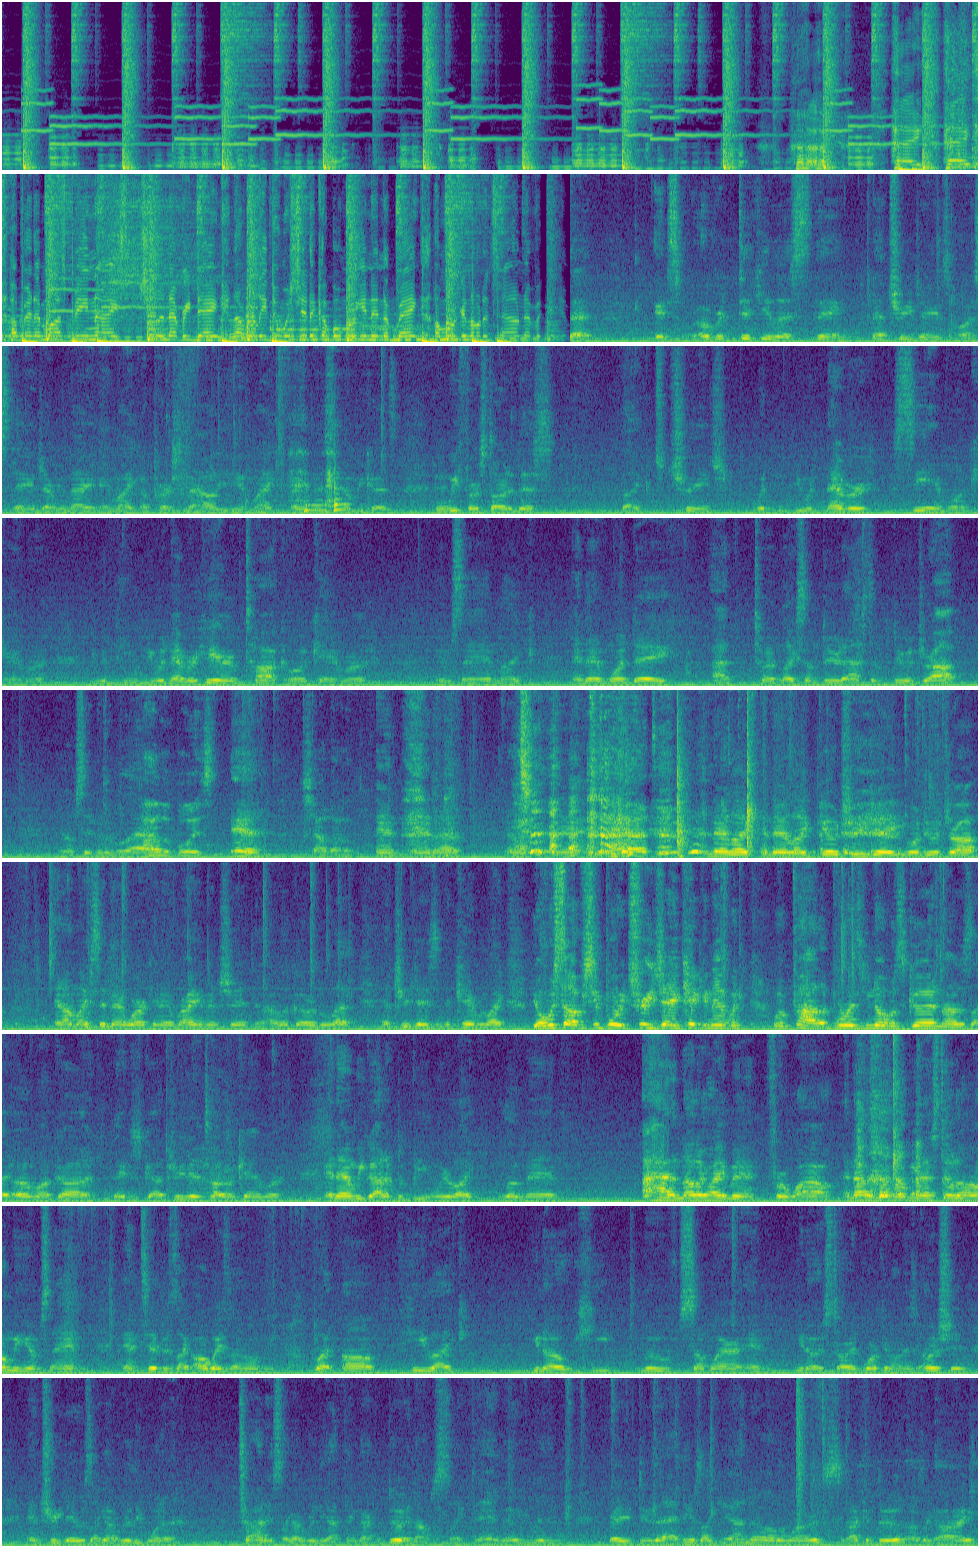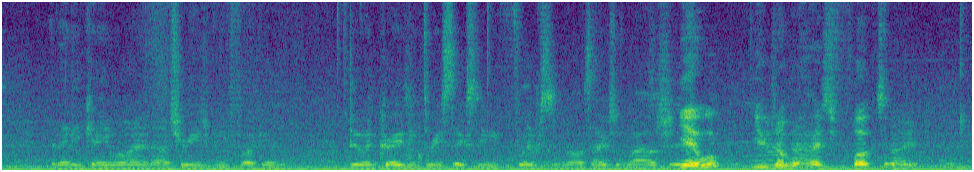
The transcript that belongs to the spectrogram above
hey, hey, I bet it must be nice. Chilling every day, not really doing shit, a couple million in the bank. I'm working all the time, never getting. That it's a ridiculous thing that Tree J is on stage every night and like a personality and like famous, you know, because when we first started this, like Tree would you would never see him on camera. You would he, you would never hear him talk on camera. You know what I'm saying? Like, and then one day I turned like some dude asked him to do a drop, and I'm sitting in the lab. All the boys. Yeah. Shout out. And and uh. And, and, they're, and they're like, and they're like, "Yo, Tree J, you want to do a drop?" And I'm like sitting there working and writing and shit. And I look over to the left, and Tree J's in the camera, like, "Yo, what's up? It's your boy Tree J kicking it with with Pilot Boys. You know what's good?" And I was like, "Oh my god!" They just got Tree J to talk on camera, and then we got him to beat. And we were like, "Look, man, I had another hype man for a while, and that was my homie, and that's still the homie, you know what I'm saying? And Tip is like always the homie. But um, he like, you know, he moved somewhere and, you know, started working on his own shit. And Tree J was like, I really want to try this. Like, I really, I think I can do it. And I was just like, damn, man, you really ready to do that? And he was like, yeah, I know all the words. I can do it. I was like, all right. And then he came on, and now Trees be fucking doing crazy 360 flips and all types of wild shit. Yeah, well, you jumping high as fuck tonight.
